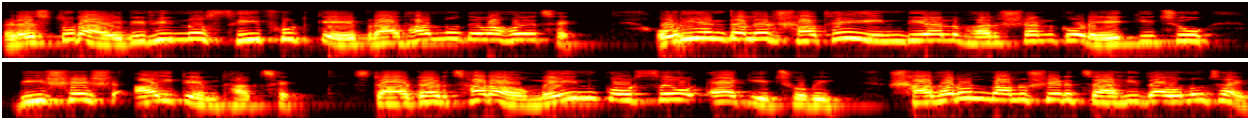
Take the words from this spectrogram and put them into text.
রেস্তোরাঁয় বিভিন্ন সি ফুডকে প্রাধান্য দেওয়া হয়েছে। ওরিয়েন্টালের সাথে ইন্ডিয়ান ভার্সন করে কিছু বিশেষ আইটেম থাকছে। স্টার্টার ছাড়াও মেইন কোর্সেও একই ছবি। সাধারণ মানুষের চাহিদা অনুযায়ী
